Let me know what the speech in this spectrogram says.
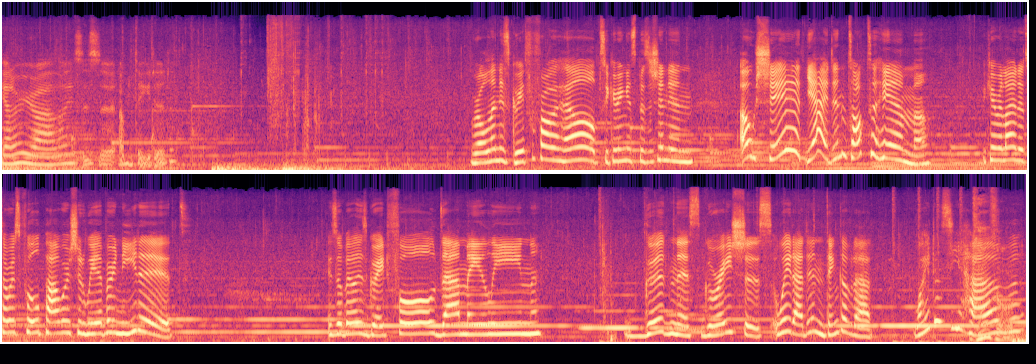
gather your allies is uh, updated. Roland is grateful for our help, securing his position in... Oh shit! Yeah, I didn't talk to him! We can rely on the tower's full power should we ever need it. Isobel is grateful. Damn, Aylin. Goodness gracious. Wait, I didn't think of that. Why does he have...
